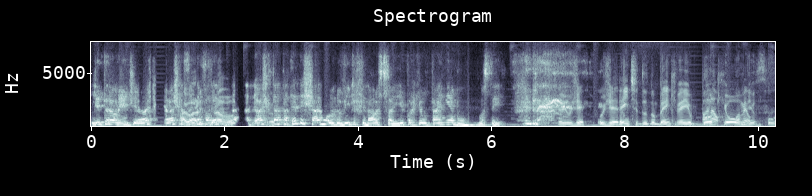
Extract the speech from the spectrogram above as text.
Literalmente, eu acho, eu acho que Agora essa dá pra eu acho que dá pra até deixar no, no vídeo final isso aí, porque o timing é bom. Gostei. Veio o, ge- o gerente do Nubank veio Ah, não. bloqueou Ô, o meu, o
